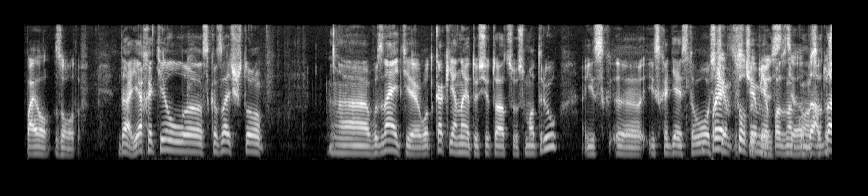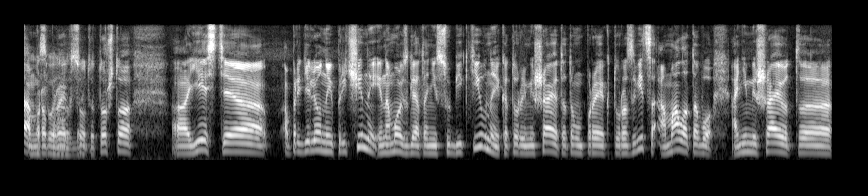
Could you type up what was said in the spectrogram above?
Павел Золотов. Да, я хотел э, сказать, что э, вы знаете, вот как я на эту ситуацию смотрю, э, исходя из того, проект с чем, с чем я познакомился, да, да про проект СОТы, то, что есть э, определенные причины, и, на мой взгляд, они субъективные, которые мешают этому проекту развиться, а мало того, они мешают э,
